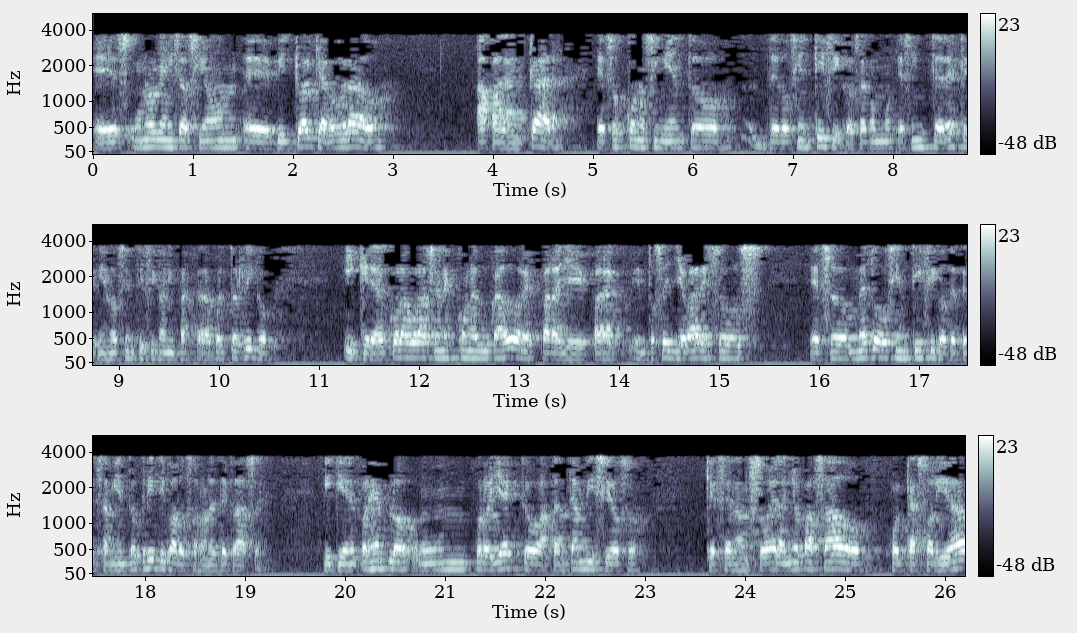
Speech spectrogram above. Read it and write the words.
es una organización eh, virtual que ha logrado apalancar esos conocimientos de los científicos, o sea, como ese interés que tienen los científicos en impactar a Puerto Rico y crear colaboraciones con educadores para, entonces llevar esos, esos métodos científicos de pensamiento crítico a los salones de clase. Y tiene, por ejemplo, un proyecto bastante ambicioso que se lanzó el año pasado por casualidad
